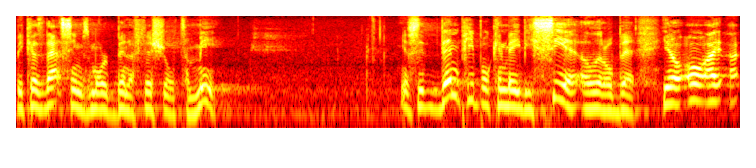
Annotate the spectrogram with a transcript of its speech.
Because that seems more beneficial to me. You see, then people can maybe see it a little bit. You know, oh, I, I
